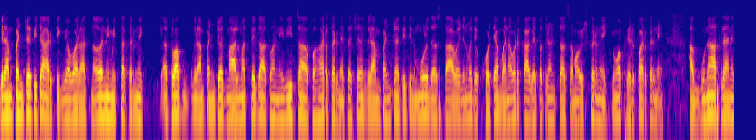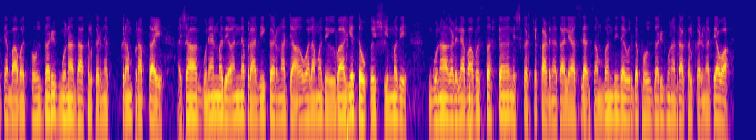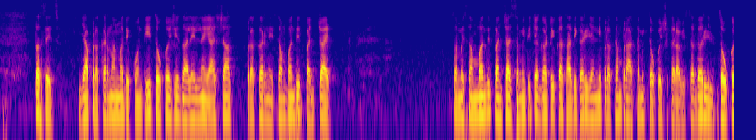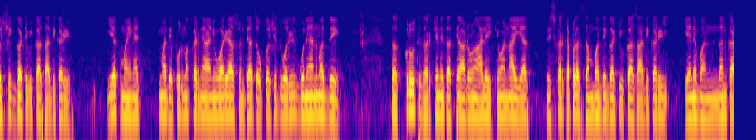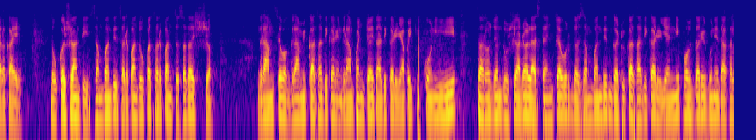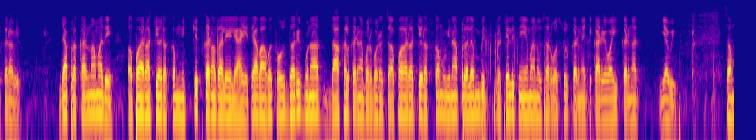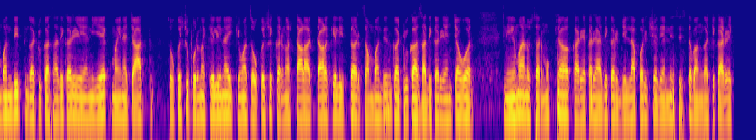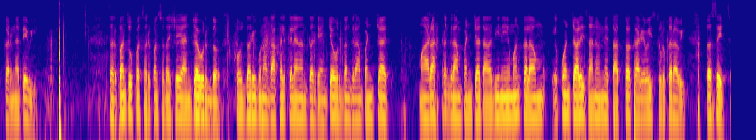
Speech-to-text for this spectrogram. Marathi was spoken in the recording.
ग्रामपंचायतीच्या आर्थिक व्यवहारात अनियमितता करणे अथवा ग्रामपंचायत मालमत्तेचा अथवा निधीचा अपहार करणे तसेच ग्रामपंचायतीतील मूळ दस्तावेजांमध्ये खोट्या बनावट कागदपत्रांचा समावेश करणे किंवा फेरफार करणे हा गुन्हा असल्याने त्याबाबत फौजदारी गुन्हा दाखल करणे क्रमप्राप्त आहे. अशा गुन्ह्यांमध्ये अन्य प्राधिकरणाच्या अहवालामध्ये विभागीय चौकशींमध्ये गुन्हा घडल्याबाबत स्पष्ट निष्कर्ष काढण्यात आले असल्यास संबंधिताविरुद्ध फौजदारी गुन्हा दाखल करण्यात यावा. तसेच या प्रकरणांमध्ये कोणतीही चौकशी झालेली नाही. अशा प्रकरणी संबंधित पंचायत समि संबंधित पंचायत समितीचे गट विकास अधिकारी यांनी प्रथम प्राथमिक चौकशी करावी. सदरील चौकशी गट विकास अधिकारी एक महिन्यामध्ये पूर्ण करणे अनिवार्य असून त्या चौकशीत वरील गुन्ह्यांमध्ये सकृत दर्शने तथ्य आढळून आले किंवा नाही या निष्कर्षाप्रत संबंधित गट विकास अधिकारी येणे बंधनकारक आहे. चौकशांती संबंधित सरपंच उपसरपंच सदस्य ग्रामसेवक ग्रामविकास अधिकारी ग्रामपंचायत अधिकारी यापैकी कोणीही सर्वजण दोषी आढळल्यास त्यांच्याविरुद्ध संबंधित गट विकास अधिकारी यांनी फौजदारी गुन्हे दाखल करावेत ज्या प्रकरणामध्ये अपहाराची रक्कम निश्चित करण्यात आलेली आहे त्याबाबत फौजदारी गुन्हा दाखल करण्याबरोबरच अपहाराची रक्कम विनाप्रलंबित प्रचलित नियमानुसार वसूल करण्याची कार्यवाही करण्यात यावी. संबंधित गट विकास अधिकारी यांनी एक महिन्याच्या आत चौकशी पूर्ण केली नाही किंवा चौकशी करण्यास टाळाटाळ केली तर संबंधित गट विकास अधिकारी यांच्यावर नियमानुसार मुख्य कार्यकारी अधिकारी जिल्हा परिषद यांनी शिस्तभंगाची कार्य करण्यात यावी. सरपंच उपसरपंच सदस्य यांच्याविरुद्ध फौजदारी गुन्हा दाखल केल्यानंतर त्यांच्याविरुद्ध ग्रामपंचायत महाराष्ट्र ग्रामपंचायत अधिनियमन कलम एकोणचाळीस अन्वये तात्काळ कार्यवाही सुरू करावी. तसेच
